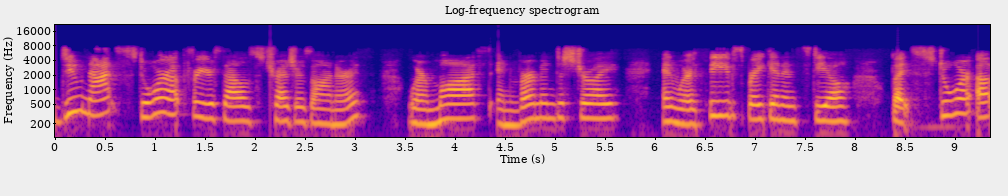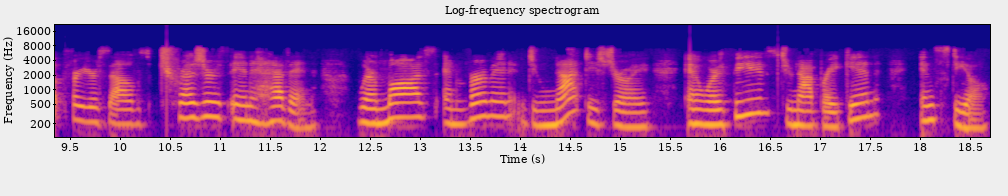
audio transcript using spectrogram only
"Do not store up for yourselves treasures on earth, where moths and vermin destroy, and where thieves break in and steal." But store up for yourselves treasures in heaven, where moths and vermin do not destroy, and where thieves do not break in and steal.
